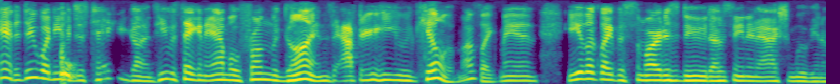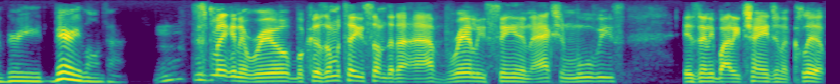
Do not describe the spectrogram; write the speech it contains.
Yeah, the dude wasn't even just taking guns. He was taking ammo from the guns after he would kill him. I was like, man, he looked like the smartest dude I've seen in an action movie in a very, very long time. Hmm? Just making it real because I'm gonna tell you something that I, I've rarely seen in action movies is anybody changing a clip.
